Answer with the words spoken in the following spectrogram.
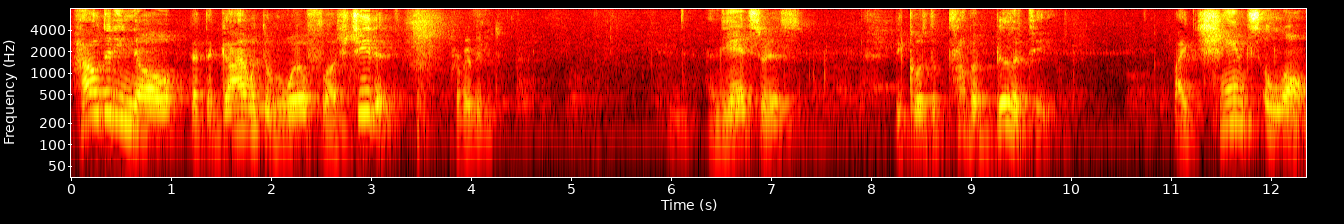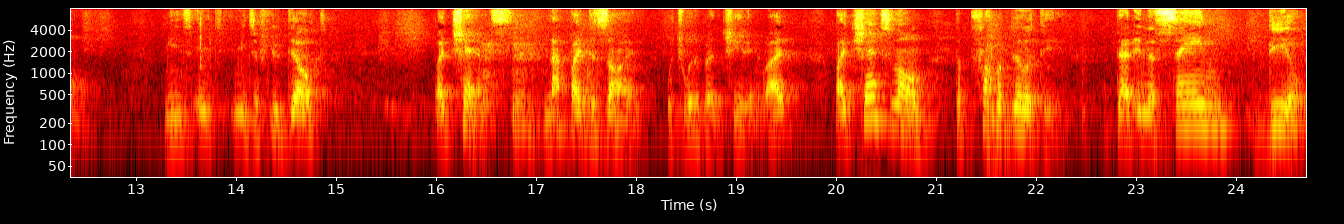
How did he know that the guy with the royal flush cheated? Probability. And the answer is because the probability by chance alone means in, means if you dealt by chance, not by design, which would have been cheating, right? By chance alone, the probability that in the same deal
